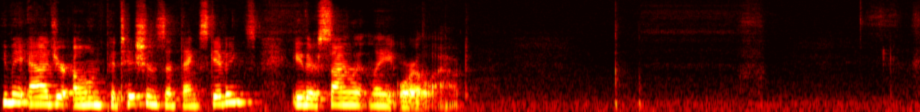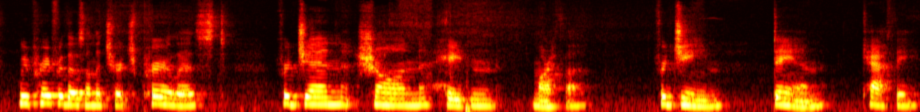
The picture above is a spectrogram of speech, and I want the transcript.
You may add your own petitions and thanksgivings, either silently or aloud. We pray for those on the church prayer list. For Jen, Sean, Hayden, Martha, for Jean, Dan, Kathy,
